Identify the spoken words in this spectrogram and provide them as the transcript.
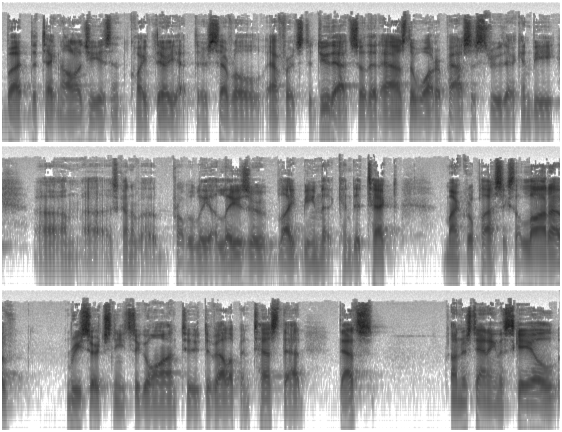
but the technology isn't quite there yet. There's several efforts to do that so that as the water passes through, there can be um, uh, kind of a, probably a laser light beam that can detect microplastics. A lot of research needs to go on to develop and test that. That's understanding the scale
